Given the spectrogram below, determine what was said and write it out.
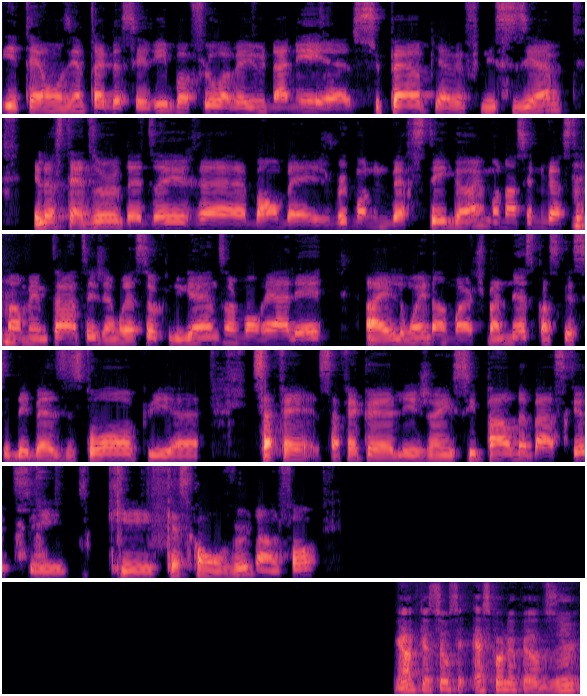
était 11e tête de série. Buffalo avait eu une année superbe, puis il avait fini sixième. Et là, c'était dur de dire bon, ben, je veux que mon université gagne, mon ancienne université, mais en même temps, j'aimerais ça que Lugans, un Montréalais, aille loin dans le March Madness parce que c'est des belles histoires. Puis ça fait, ça fait que les gens ici parlent de basket. C'est qu'est-ce qu'on veut dans le fond? Grande question, c'est est-ce qu'on a perdu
